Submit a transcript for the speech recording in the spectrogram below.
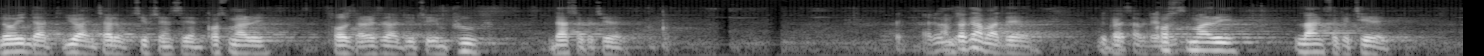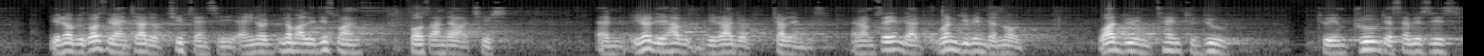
knowing that you are in charge of chieftaincy and customary force director are due to improve that secretariat? I'm talking about the, the customary land secretariat. You know, because we are in charge of chieftaincy, and you know, normally this one falls under our chiefs. And you know, they have a myriad of challenges. And I'm saying that when given the nod, what do you intend to do to improve the services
